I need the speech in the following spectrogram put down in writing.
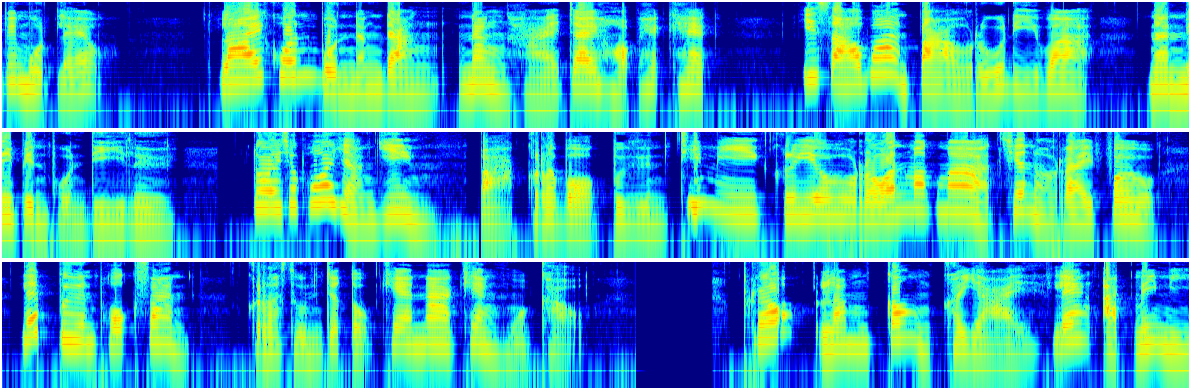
ไปหมดแล้ว หลายคนบ่นดัง ๆ นั่งหายใจหอบแฮกๆ อีสาวบ้านเปล่ารู้ดีว่า นั่นไม่เป็นผลดีเลย โดยเฉพาะอย่างยิ่ง ปากกระบอกปืนที่มีเกลียวร้อนมากๆ เช่นไรเฟิลและปืนพกสั้น กระสุนจะตกแค่หน้าแข้งหัวเขา่า เพราะลำกล้องขยายแรงอัดไม่มี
